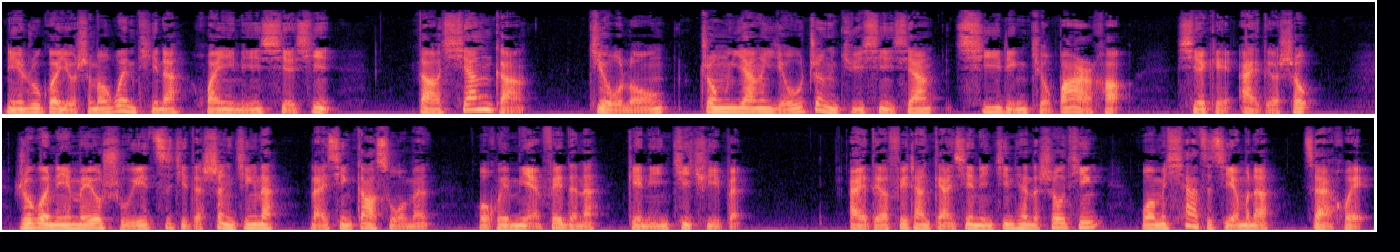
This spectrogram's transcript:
您如果有什么问题呢，欢迎您写信。到香港九龙中央邮政局信箱七零九八二号写给爱德收。如果您没有属于自己的圣经呢，来信告诉我们，我会免费的呢给您寄去一本。艾德非常感谢您今天的收听，我们下次节目呢再会。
